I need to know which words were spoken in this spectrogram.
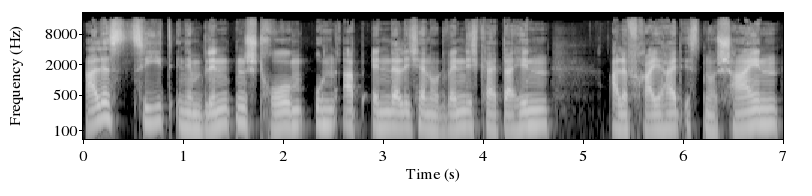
Alles zieht in dem blinden Strom unabänderlicher Notwendigkeit dahin, alle Freiheit ist nur Schein,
